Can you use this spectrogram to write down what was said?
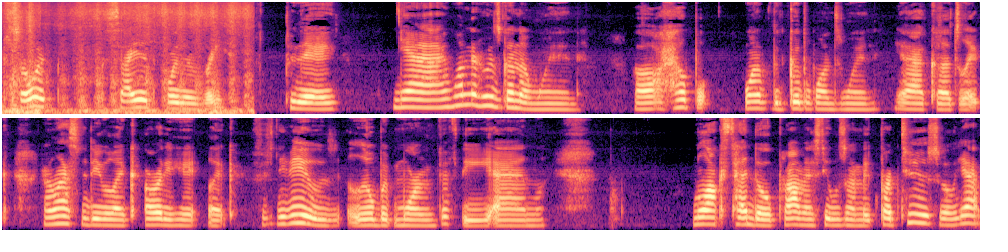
so excited for the race today. Yeah, I wonder who's gonna win. Uh, I hope one of the good ones win. Yeah, cause like our last video like already hit like 50 views, a little bit more than 50, and Bloxtendo promised he was gonna make part two. So yeah,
